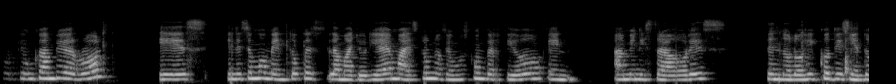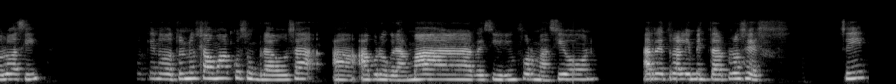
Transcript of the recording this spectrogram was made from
Porque un cambio de rol es, en este momento, pues la mayoría de maestros nos hemos convertido en administradores tecnológicos, diciéndolo así, porque nosotros no estamos acostumbrados a, a, programar, a recibir información, a retroalimentar procesos, ¿sí?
